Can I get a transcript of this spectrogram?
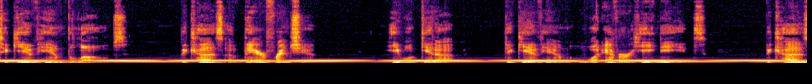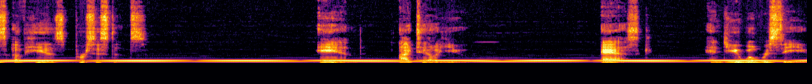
to give him the loaves. Because of their friendship, he will get up to give him whatever he needs because of his persistence. And I tell you, ask and you will receive,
